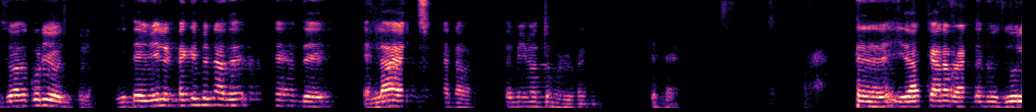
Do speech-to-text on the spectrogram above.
ഇതും കൂടി യോജിക്കില്ല ഈ ദേവിയിൽ ഉണ്ടെങ്കിൽ പിന്നെ അത് എന്ത്? എല്ലാ ഏലസും തന്നെ തമീമത്ത് മുഴുവൻ പിന്നെ ഇതാക്കാന നുസൂൽ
